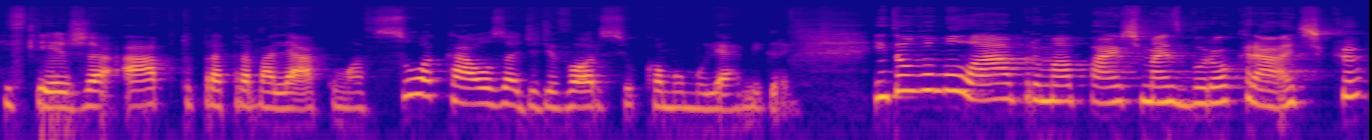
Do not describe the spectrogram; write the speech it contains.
que esteja apto para trabalhar com a sua causa de divórcio como mulher migrante. Então vamos lá para uma parte mais burocrática,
